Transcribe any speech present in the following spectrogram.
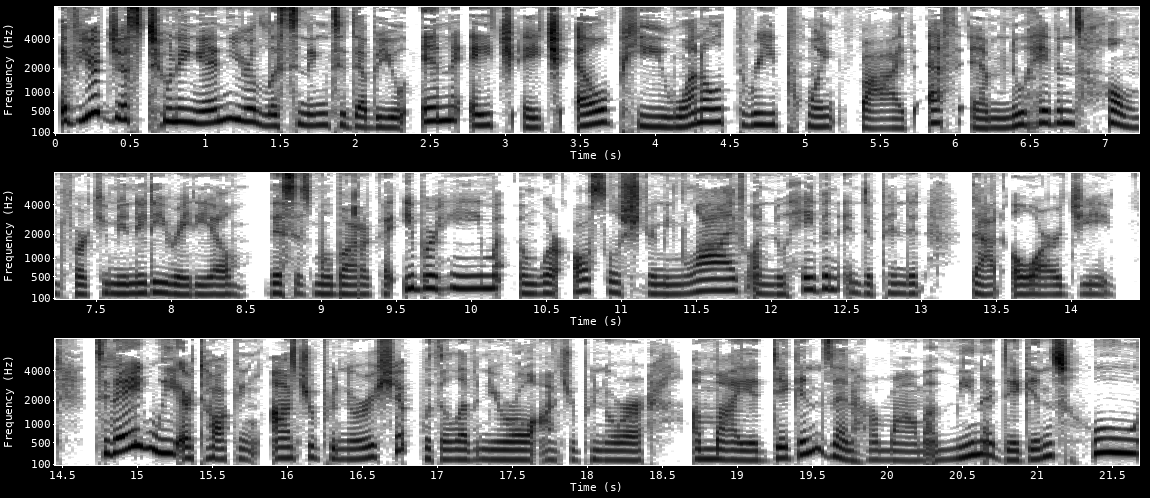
If you're just tuning in, you're listening to WNHHLP 103.5 FM, New Haven's home for community radio. This is Mubaraka Ibrahim, and we're also streaming live on newhavenindependent.org. Today, we are talking entrepreneurship with 11 year old entrepreneur Amaya Diggins and her mom, Amina Diggins, who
